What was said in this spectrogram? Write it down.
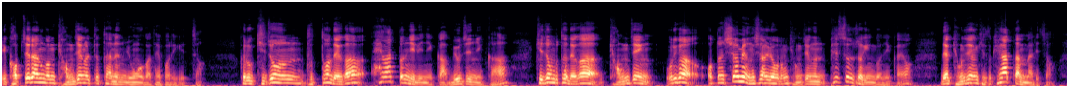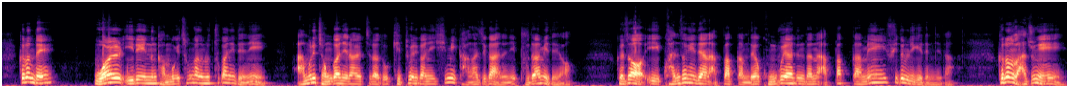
이 겁제라는 건 경쟁을 뜻하는 용어가 돼버리겠죠. 그리고 기존부터 내가 해왔던 일이니까, 묘지니까, 기존부터 내가 경쟁, 우리가 어떤 시험에 응시하려고 그러면 경쟁은 필수적인 거니까요. 내가 경쟁을 계속 해왔단 말이죠. 그런데 월 1에 있는 간목이 천간으로 투간이 되니 아무리 정관이라 할지라도 기토일간이 힘이 강하지가 않으니 부담이 돼요. 그래서 이 관성에 대한 압박감, 내가 공부해야 된다는 압박감에 휘둘리게 됩니다. 그런 와중에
